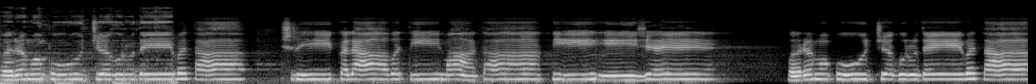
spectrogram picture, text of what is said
परमपूज्य गुरुदेवता श्री कलावती माता की जय. परमपूज्य गुरुदेवता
